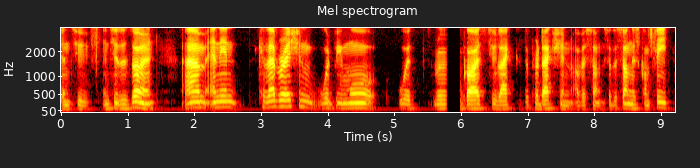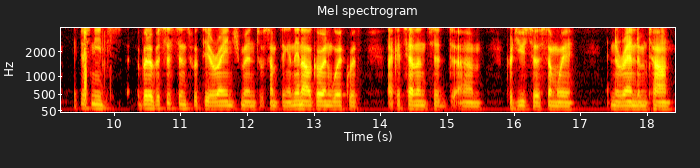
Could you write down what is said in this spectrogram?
into into the zone. Um, and then collaboration would be more with regards to like the production of a song. So the song is complete. It just needs a bit of assistance with the arrangement or something, and then I'll go and work with like a talented um, producer somewhere in a random town.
